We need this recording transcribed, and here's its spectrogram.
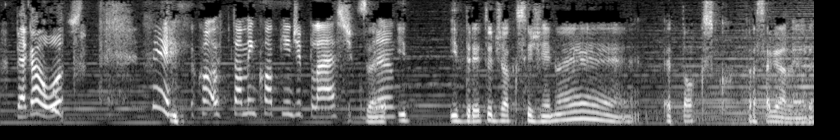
Pega outro. Co- Tomem copinho de plástico Zé, branco. hi- hidreto de oxigênio é, é tóxico pra essa galera.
